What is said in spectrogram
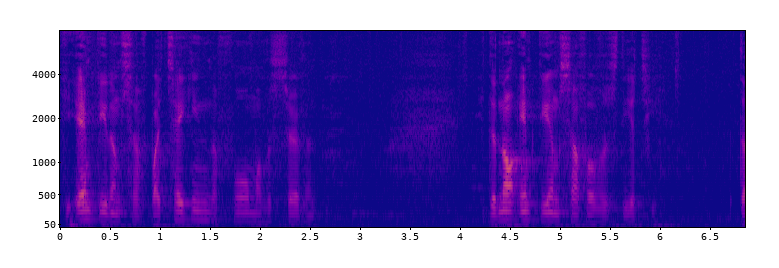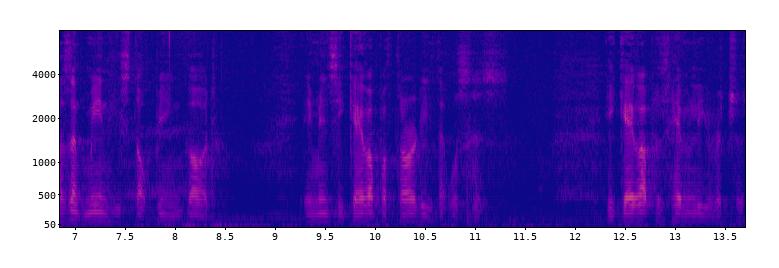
He emptied himself by taking the form of a servant. He did not empty himself of his deity. Doesn't mean he stopped being God. It means he gave up authority that was his. He gave up his heavenly riches.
